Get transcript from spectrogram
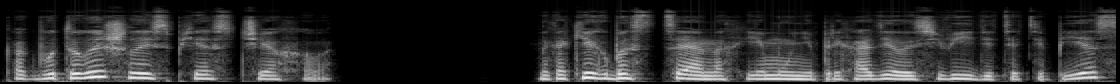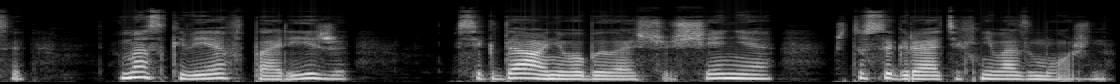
как будто вышла из пьес Чехова. На каких бы сценах ему не приходилось видеть эти пьесы, в Москве, в Париже, всегда у него было ощущение, что сыграть их невозможно.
